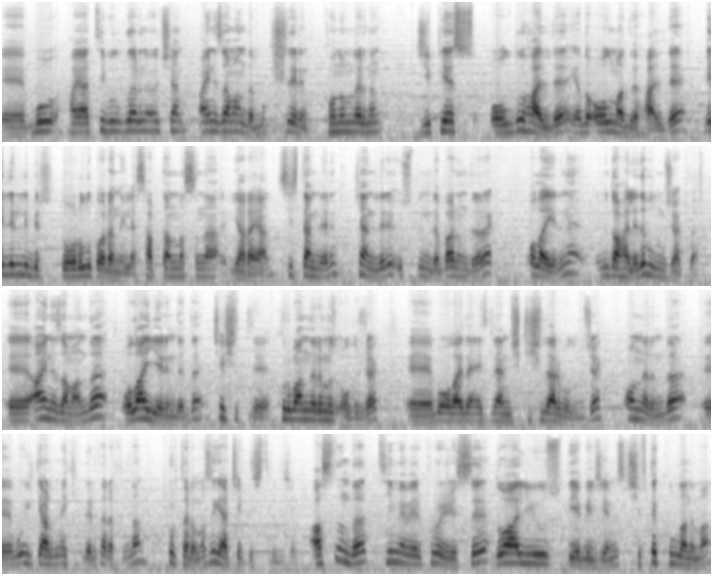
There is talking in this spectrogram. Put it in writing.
e, bu hayati bulgularını ölçen aynı zamanda bu kişilerin konumlarının GPS olduğu halde ya da olmadığı halde belirli bir doğruluk oranıyla saptanmasına yarayan sistemlerin kendileri üstünde barındırarak olay yerine müdahalede bulunacaklar. Ee, aynı zamanda olay yerinde de çeşitli kurbanlarımız olacak. Ee, bu olaydan etkilenmiş kişiler bulunacak. Onların da e, bu ilk yardım ekipleri tarafından kurtarılması gerçekleştirilecek. Aslında TeamAware projesi dual use diyebileceğimiz çifte kullanıma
